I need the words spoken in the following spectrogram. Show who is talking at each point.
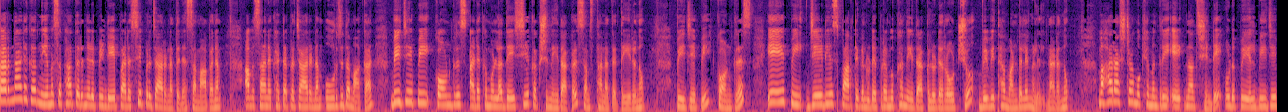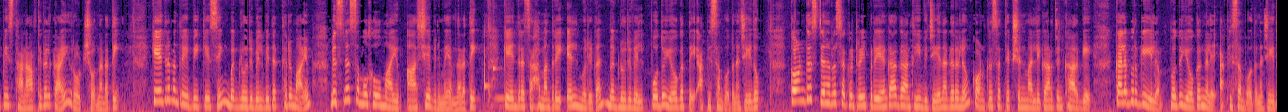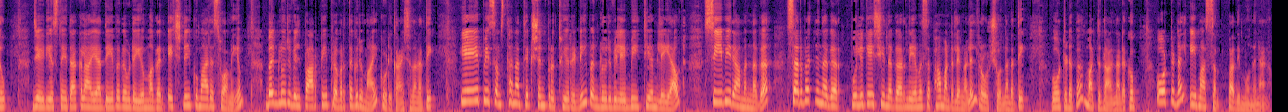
Speaker 1: കർണാടക നിയമസഭാ തെരഞ്ഞെടുപ്പിന്റെ പരസ്യപ്രചാരണത്തിന് സമാപനം. അവസാനഘട്ട പ്രചാരണം ഊർജിതമാക്കാൻ ബി ജെ പി കോൺഗ്രസ് അടക്കമുള്ള ദേശീയ കക്ഷി നേതാക്കൾ സംസ്ഥാനത്തെത്തിയിരുന്നു. B J P Congress A A P J D S പാർട്ടികളുടെ പ്രമുഖ നേതാക്കളുടെ റോഡ് ഷോ വിവിധ മണ്ഡലങ്ങളിൽ നടന്നു. മഹാരാഷ്ട്ര മുഖ്യമന്ത്രി ഏക്നാഥ് ഷിൻഡെ ഉടുപ്പിയിൽ ബി ജെ പി സ്ഥാനാർത്ഥികൾക്കായി റോഡ് ഷോ നടത്തി. കേന്ദ്രമന്ത്രി വി കെ സിംഗ് ബംഗളൂരുവിൽ വിദഗ്ധരുമായും ബിസിനസ് സമൂഹവുമായും ആശയവിനിമയം നടത്തി. കേന്ദ്ര സഹമന്ത്രി എൽ മുരുകൻ ബംഗളൂരുവിൽ പൊതുയോഗത്തെ അഭിസംബോധന ചെയ്തു. കോൺഗ്രസ് ജനറൽ സെക്രട്ടറി പ്രിയങ്ക ഗാന്ധി വിജയനഗറിലും കോൺഗ്രസ് അധ്യക്ഷൻ മല്ലികാർജുൻ ഖാർഗെ കലബുർഗിയിലും പൊതുയോഗങ്ങളെ അഭിസംബോധന ചെയ്തു. ജെ ഡി എസ് നേതാക്കളായ ദേവഗൌഡയും മകൻ എച്ച് ഡി കുമാരസ്വാമിയും ബംഗളൂരുവിൽ പാർട്ടി പ്രവർത്തകരുമായി കൂടിക്കാഴ്ച നടത്തി. എ എ പി സംസ്ഥാന അധ്യക്ഷൻ പൃഥ്വി റെഡ്ഡി ബംഗളൂരുവിലെ B T M layout C V Raman Nagar Sarvagna Nagar Pulakeshi Nagar നിയമസഭാ മണ്ഡലങ്ങളിൽ റോഡ് ഷോ നടത്തി. വോട്ടെടുപ്പ് മറ്റന്നാൾ നടക്കും. വോട്ടെണ്ണൽ ഈ മാസം പതിമൂന്നിനാണ്.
